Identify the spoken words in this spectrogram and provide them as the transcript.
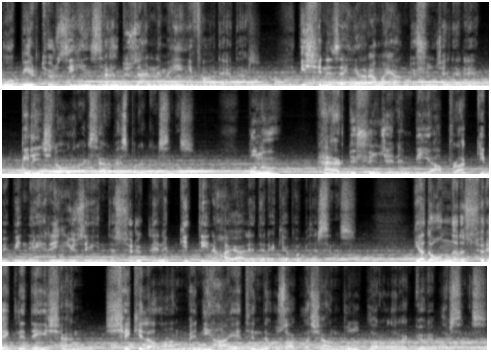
Bu bir tür zihinsel düzenlemeyi ifade eder. İşinize yaramayan düşünceleri bilinçli olarak serbest bırakırsınız. Bunu her düşüncenin bir yaprak gibi bir nehrin yüzeyinde sürüklenip gittiğini hayal ederek yapabilirsiniz. Ya da onları sürekli değişen, şekil alan ve nihayetinde uzaklaşan bulutlar olarak görebilirsiniz.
